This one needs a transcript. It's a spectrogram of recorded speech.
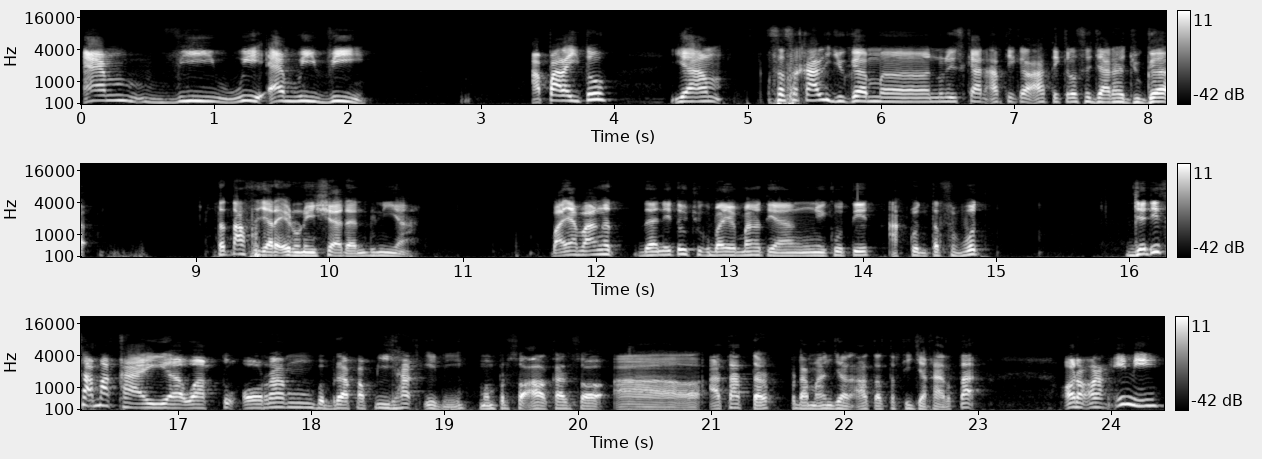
MVV MVV. Apalah itu yang sesekali juga menuliskan artikel-artikel sejarah juga tentang sejarah Indonesia dan dunia. Banyak banget dan itu cukup banyak banget yang ngikutin akun tersebut. Jadi sama kayak waktu orang beberapa pihak ini mempersoalkan soal Ataturk, penamaan jalan Ataturk di Jakarta, orang-orang ini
